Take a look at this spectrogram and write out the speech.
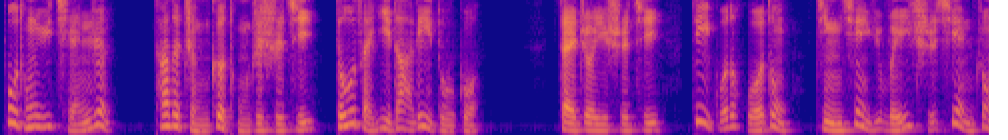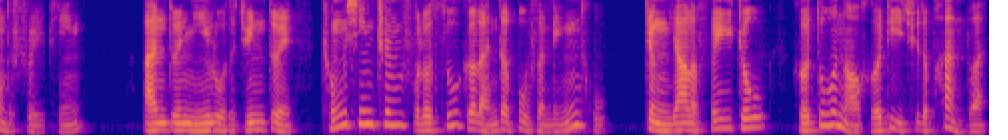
不同于前任，他的整个统治时期都在意大利度过。在这一时期，帝国的活动仅限于维持现状的水平。安敦尼鲁的军队重新征服了苏格兰的部分领土，镇压了非洲和多瑙河地区的叛乱。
